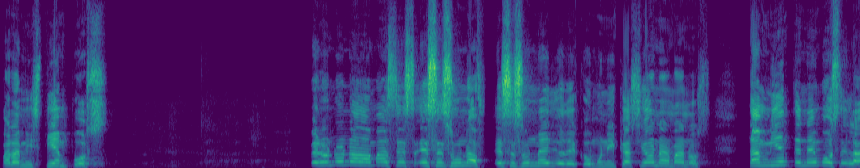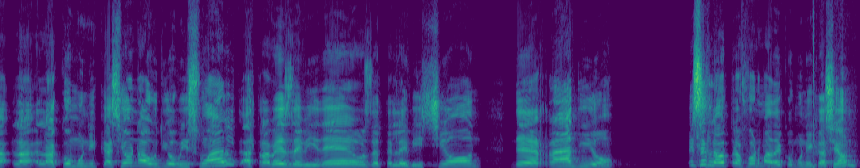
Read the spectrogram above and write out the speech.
para mis tiempos. Pero no nada más, ese, es ese es un medio de comunicación, hermanos. También tenemos la, la, comunicación audiovisual a través de videos, de televisión, de radio. Esa es la otra forma de comunicación.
